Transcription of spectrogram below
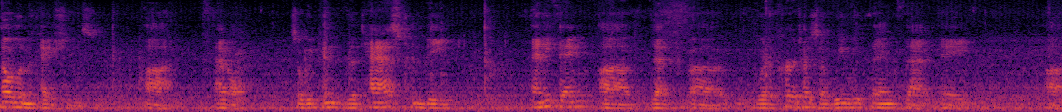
No limitations uh, at all. So we can, the task can be anything uh, that uh, would occur to us that we would think that a uh,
